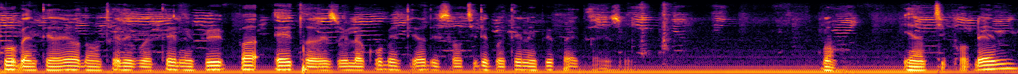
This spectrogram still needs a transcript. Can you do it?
courbe intérieure d'entrée de bretelles ne peut pas être résolue. La courbe intérieure de sortie de bretelles ne peut pas être résolue. Bon, il y a un petit problème.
